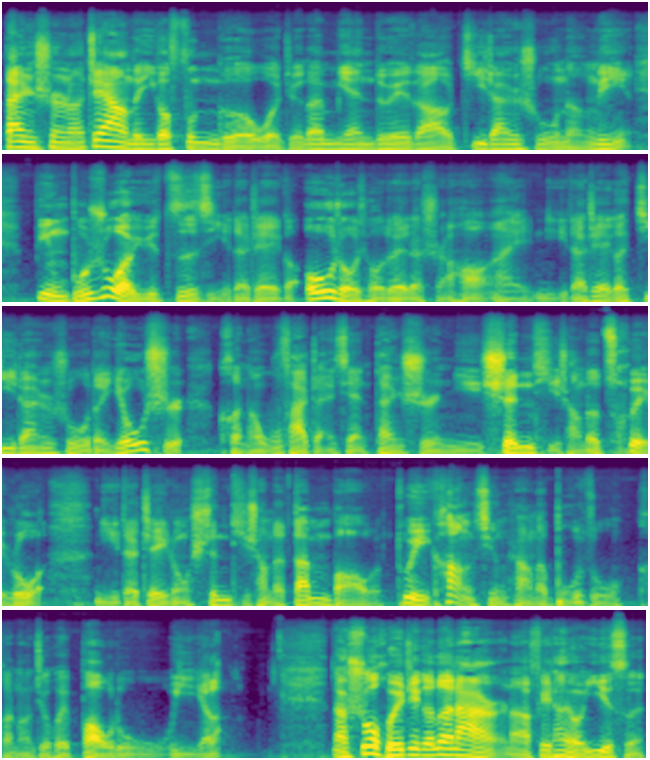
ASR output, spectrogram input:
但是呢，这样的一个风格，我觉得面对到技战术能力并不弱于自己的这个欧洲球队的时候，哎，你的这个技战术的优势可能无法展现，但是你身体上的脆弱，你的这种身体上的单薄，对抗性上的不足，可能就会暴露无遗了。那说回这个勒纳尔呢，非常有意思。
